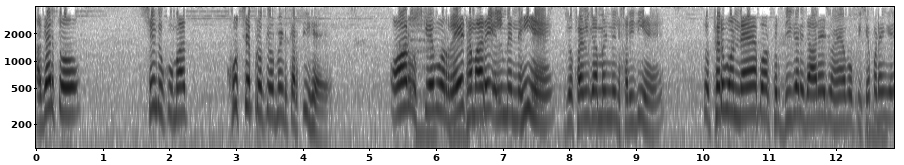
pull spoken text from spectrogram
अगर तो सिंध हुकूमत खुद से प्रोक्योरमेंट करती है और उसके वो रेट हमारे इल्म में नहीं हैं, जो फेडरल गवर्नमेंट ने खरीदी हैं तो फिर वो नैब और फिर दीगर इदारे जो हैं वो पीछे पड़ेंगे।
